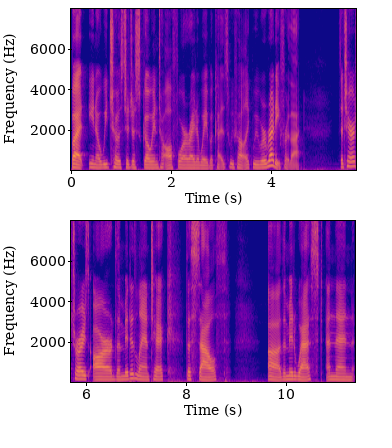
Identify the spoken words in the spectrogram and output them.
but you know, we chose to just go into all four right away because we felt like we were ready for that. The territories are the Mid-Atlantic, the South, uh, the Midwest, and then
